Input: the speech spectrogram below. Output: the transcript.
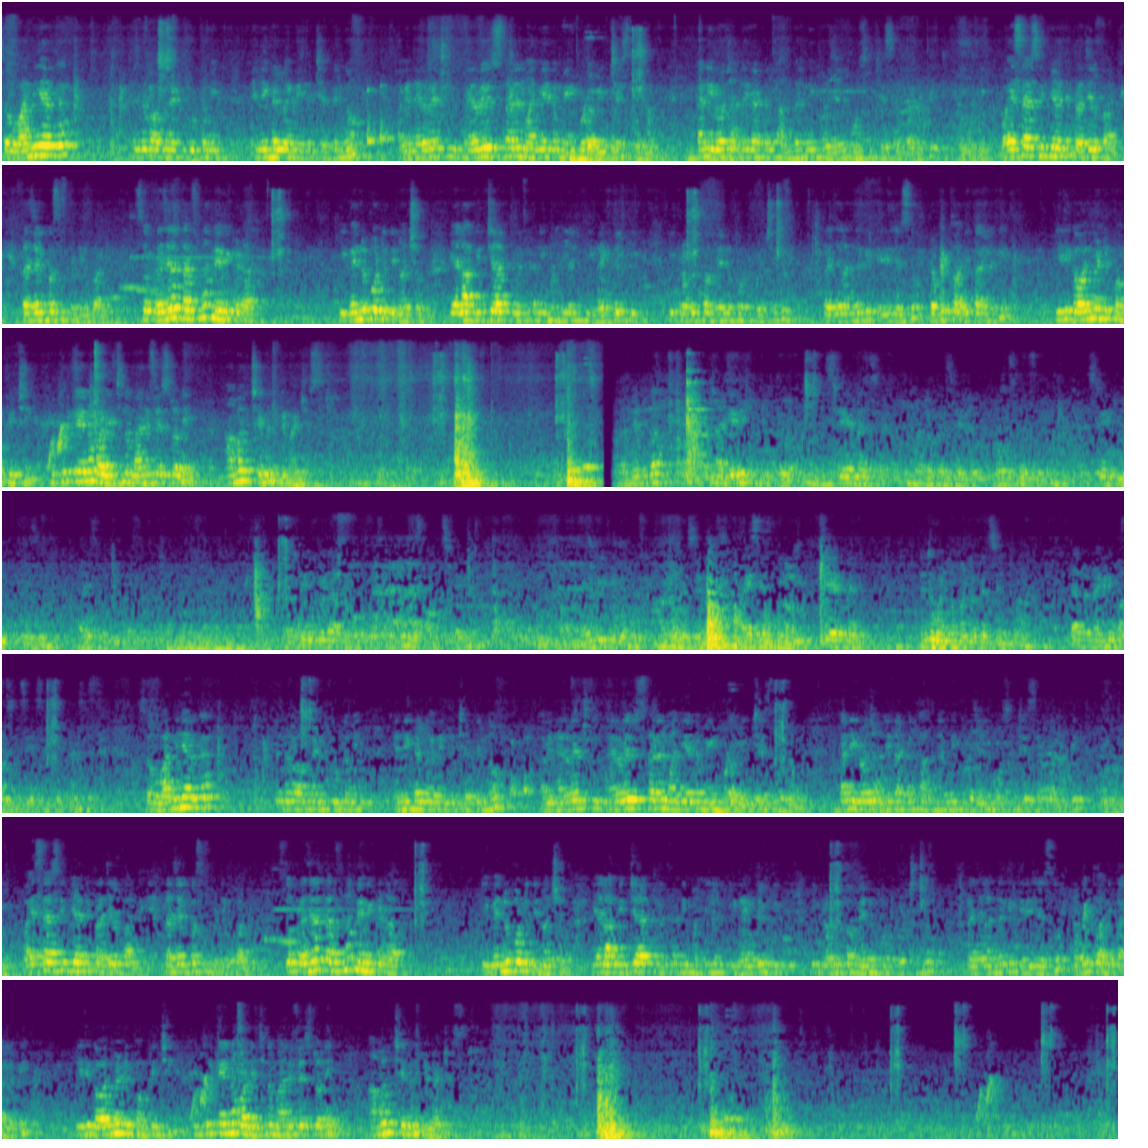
So one ఇయర్గా చంద్రబాబు నాయుడు కూటమి ఎన్నికల్లో ఏమైతే చెప్పిందో అవి నెరవేర్చు నెరవేరుస్తారని వన్ ఇయర్గా మేము కూడా వెయిట్ చేస్తున్నాం. కానీ ఈరోజు అన్ని రకాలుగా అందరినీ ప్రజలు మోసం చేశారు కాబట్టి వైఎస్ఆర్సీపీ అంటే ప్రజల పార్టీ ప్రజల కోసం పుట్టిన పార్టీ. సో ప్రజల తరఫున మేము ఇక్కడ ఈ వెన్నుపోటు దినోత్సవం ఎలా విద్యార్థులకు కానీ మహిళలకి రైతులకి ఈ ప్రభుత్వం వెన్నుపోటు వచ్చిందో ప్రజలందరికీ తెలియజేస్తూ ప్రభుత్వ అధికారులకి ఇది గవర్నమెంట్కి పంపించి ఇప్పటికైనా వాళ్ళు ఇచ్చిన మేనిఫెస్టోని అమలు చేయమని డిమాండ్ చేస్తారు బిర్లా, చైర్మన్ సార్, మండల ప్రెసిడెంట్, సో వన్ ఇయర్గా చంద్రబాబు నాయుడు కూటమి ఎన్నికల్లో ఏవైతే చెప్పిందో అవి నెరవేర్చు నెరవేరుస్తారని వన్ ఇయర్గా మేము కూడా వెయిట్ చేస్తున్నాం కానీ ఈరోజు అన్ని రకాలుగా అందరినీ ప్రజల్ని మోసం చేశారు కాబట్టి వైఎస్ఆర్సీపీ అంటే ప్రజల పార్టీ ప్రజల కోసం పెట్టిన పార్టీ. సో ప్రజల తరఫున మేము ఇక్కడ ఈ వెన్నుపోటు దినోత్సవం ఎలా విద్యార్థులకు మహిళలకి రైతులకి ఈ ప్రభుత్వం వెన్నుపోటు వచ్చిందో ప్రజలందరికీ తెలియజేస్తూ ప్రభుత్వ అధికారులకి ఇది గవర్నమెంట్కి పంపించి ఇప్పటికైనా వాళ్ళు ఇచ్చిన మేనిఫెస్టోని అమలు చేయమని డిమాండ్ చేస్తారు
